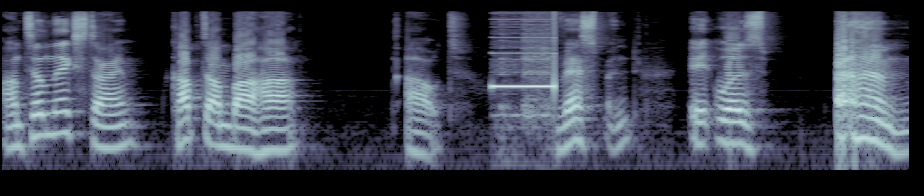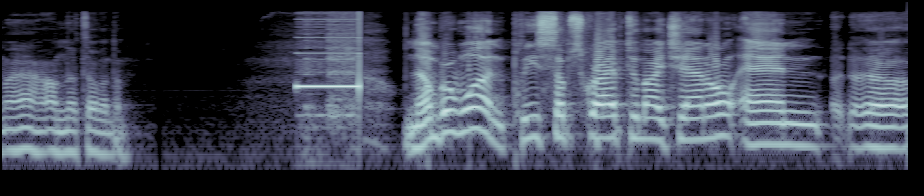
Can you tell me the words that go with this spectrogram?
Until next time, Kaptan Baha out. Investment, it was, telling. Number one, please subscribe to my channel and uh,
